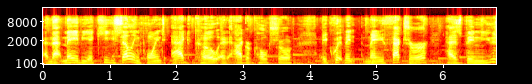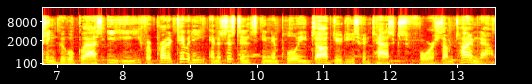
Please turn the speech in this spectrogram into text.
and that may be a key selling point. AGCO, an agricultural equipment manufacturer, has been using Google Glass EE for productivity and assistance in employee job duties and tasks for some time now.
